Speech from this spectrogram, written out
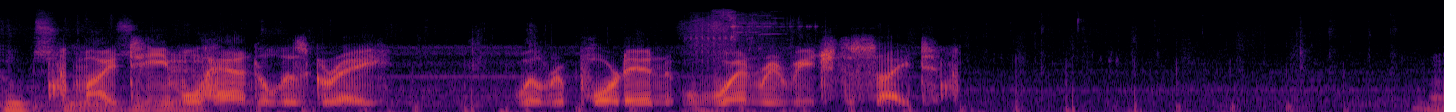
Goat swords. My team will handle this, Gray. We'll report in when we reach the site. Right.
